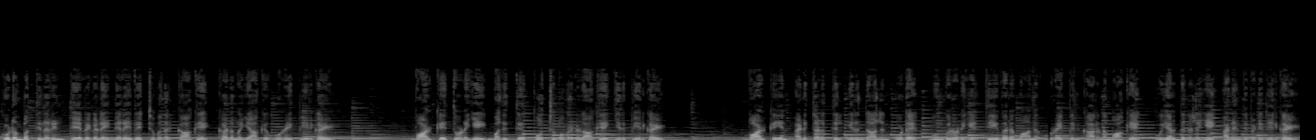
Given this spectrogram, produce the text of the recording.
குடும்பத்தினரின் தேவைகளை நிறைவேற்றுவதற்காக கடுமையாக உழைப்பீர்கள். வாழ்க்கை துணையை மதித்து போற்றுபவர்களாக இருப்பீர்கள். வாழ்க்கையின் அடித்தளத்தில் இருந்தாலும் கூட உங்களுடைய தீவிரமான உழைப்பின் காரணமாக உயர்ந்த நிலையை அடைந்து விடுவீர்கள்.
